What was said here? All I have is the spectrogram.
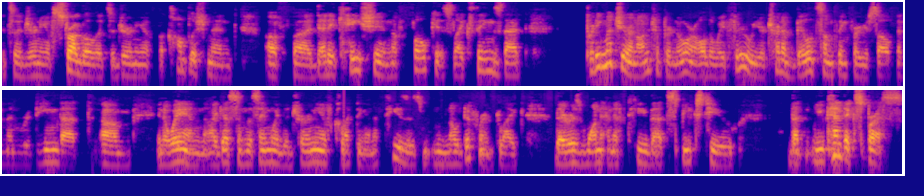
it's a journey of struggle it's a journey of accomplishment of uh, dedication of focus like things that pretty much you're an entrepreneur all the way through. You're trying to build something for yourself and then redeem that um, in a way. And i guess in the same way the journey of collecting nfts is no different. Like there is one nft that speaks to you that you can't express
